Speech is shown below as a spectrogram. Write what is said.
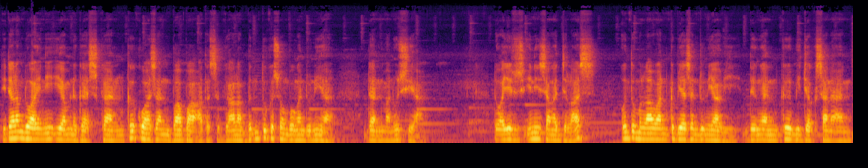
Di dalam doa ini ia menegaskan kekuasaan Bapa atas segala bentuk kesombongan dunia dan manusia. Doa Yesus ini sangat jelas untuk melawan kebiasaan duniawi dengan kebijaksanaan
